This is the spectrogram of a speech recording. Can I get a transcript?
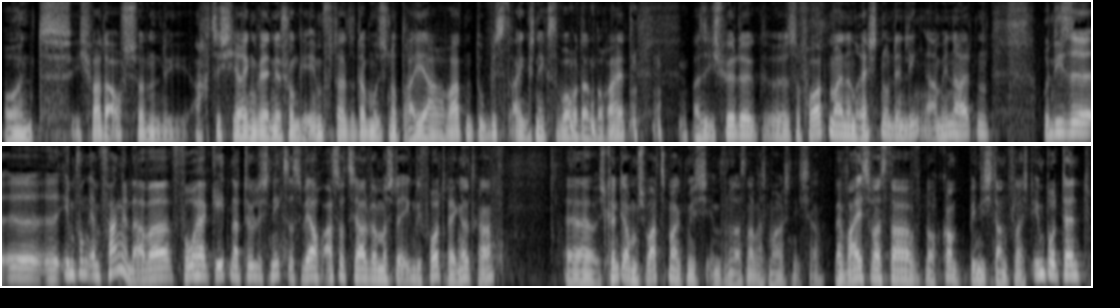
Und ich warte auch schon. Die 80-Jährigen werden ja schon geimpft, also da muss ich noch drei Jahre warten. Du bist eigentlich nächste Woche dann bereit. Also ich würde äh, sofort meinen rechten und den linken Arm hinhalten und diese äh, Impfung empfangen. Aber vorher geht natürlich nichts. Es wäre auch asozial, wenn man sich da irgendwie vordrängelt. Ja? Äh, ich könnte ja auf dem Schwarzmarkt mich impfen lassen, aber das mache ich nicht. Ja? Wer weiß, was da noch kommt. Bin ich dann vielleicht impotent?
